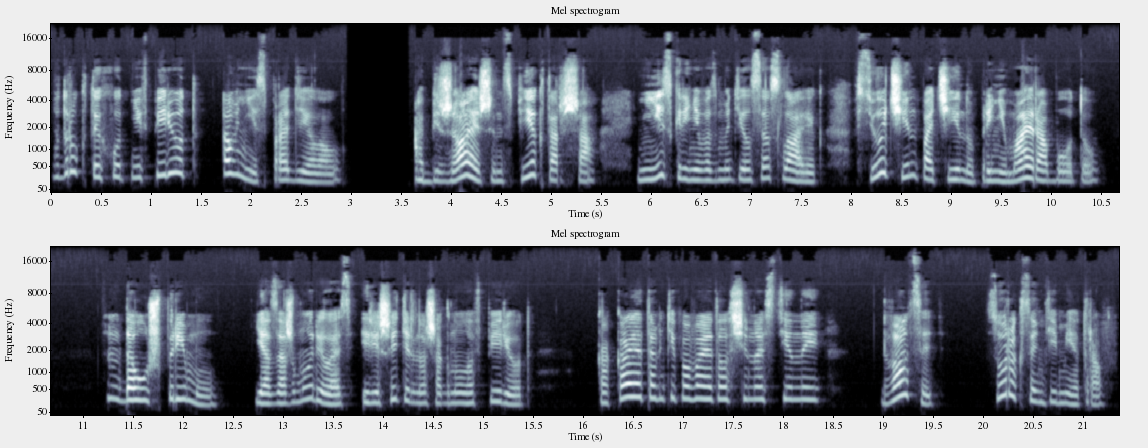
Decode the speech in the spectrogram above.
Вдруг ты ход не вперед, а вниз проделал. «Обижаешь, инспекторша!» – неискренне возмутился Славик. «Все чин по чину, принимай работу». «Да уж приму». Я зажмурилась и решительно шагнула вперед. «Какая там типовая толщина стены? Двадцать? Сорок сантиметров?»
